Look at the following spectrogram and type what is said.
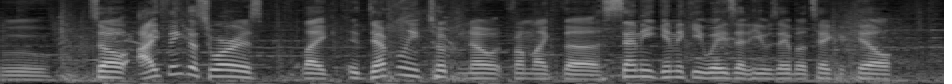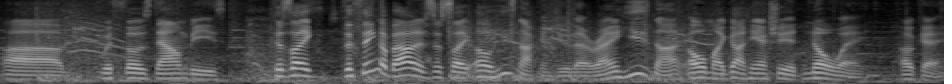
Ooh. So I think that Suarez, like, it definitely took note from, like, the semi-gimmicky ways that he was able to take a kill uh, with those down. Because, like, the thing about it is just like, oh, he's not going to do that, right? He's not. Oh, my God, he actually had no way. Okay.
